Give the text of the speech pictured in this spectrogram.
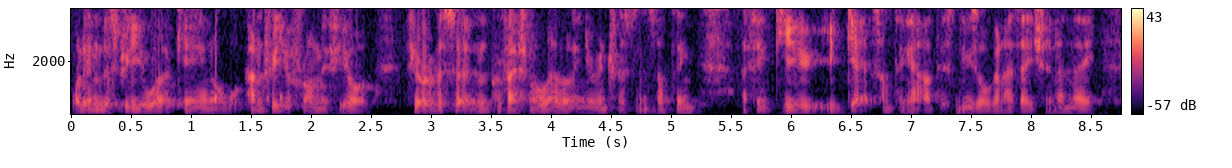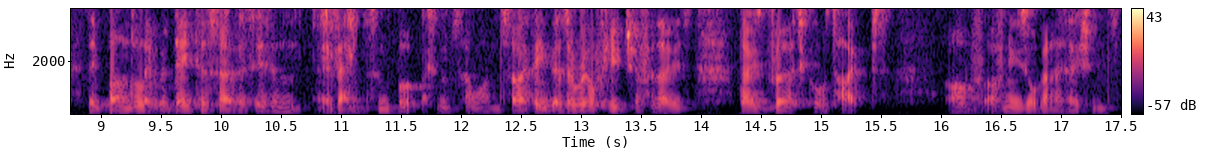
what industry you work in or what country you're from. If you're if you're of a certain professional level and you're interested in something, I think you you get something out of this news organization, and they they bundle it with data services and events and books and so on. So I think there's a real future for those those vertical types of of news organizations.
